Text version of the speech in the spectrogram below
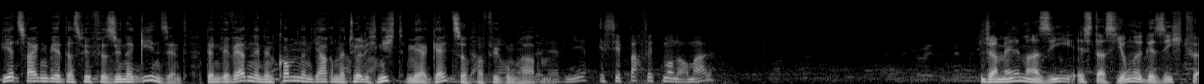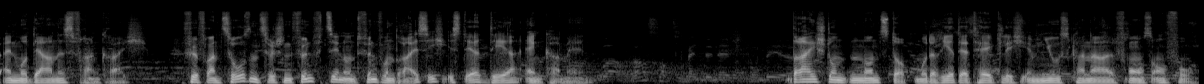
Hier zeigen wir, dass wir für Synergien sind, denn wir werden in den kommenden Jahren natürlich nicht mehr Geld zur Verfügung haben. Jamel Mazi ist das junge Gesicht für ein modernes Frankreich. Für Franzosen zwischen 15 und 35 ist er der Anchorman. Drei Stunden nonstop moderiert er täglich im News-Kanal France Info.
